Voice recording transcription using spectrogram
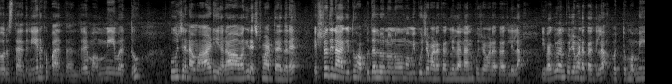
ತೋರಿಸ್ತಾ ಇದ್ದೀನಿ. ಏನಕ್ಕಪ್ಪ ಅಂತಂದರೆ, ಮಮ್ಮಿ ಇವತ್ತು ಪೂಜೆನ ಮಾಡಿ ಆರಾಮಾಗಿ ರೆಸ್ಟ್ ಮಾಡ್ತಾ ಇದ್ದಾರೆ ಎಷ್ಟೋ ದಿನ ಆಗಿತ್ತು ಹಬ್ಬದಲ್ಲೂ ಮಮ್ಮಿ ಪೂಜೆ ಮಾಡೋಕ್ಕಾಗಲಿಲ್ಲ, ನಾನು ಪೂಜೆ ಮಾಡೋಕ್ಕಾಗಲಿಲ್ಲ. ಇವಾಗಲೂ ನಾನು ಪೂಜೆ ಮಾಡೋಕ್ಕಾಗಿಲ್ಲ. ಬಟ್ ಮಮ್ಮಿ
